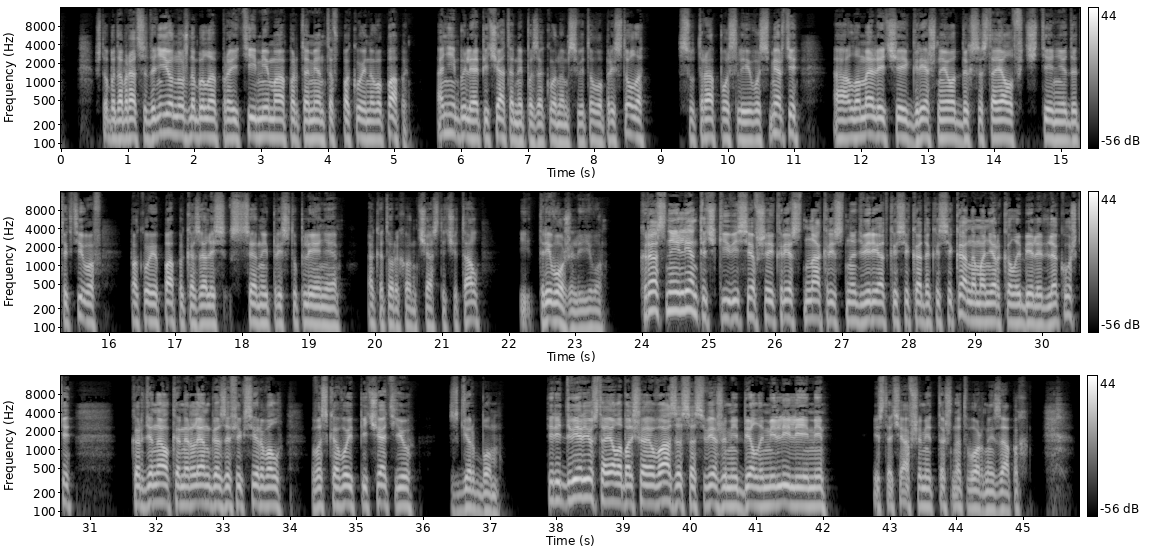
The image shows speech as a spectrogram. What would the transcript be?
Чтобы добраться до нее, нужно было пройти мимо апартаментов покойного папы. Они были опечатаны по законам Святого Престола с утра после его смерти, а Ломели, чей грешный отдых состоял в чтении детективов, покои папы казались сценой преступления, о которых он часто читал, и тревожили его. Красные ленточки, висевшие крест-накрест на двери от косяка до косяка на манер колыбели для кошки, кардинал Камерленго зафиксировал восковой печатью с гербом. Перед дверью стояла большая ваза со свежими белыми лилиями, источавшими тошнотворный запах.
